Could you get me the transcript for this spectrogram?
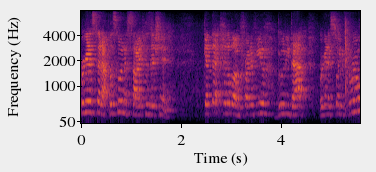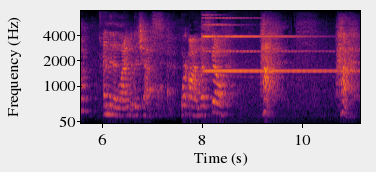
We're gonna set up. Let's go into side position. Get that kettlebell in front of you, booty back. We're gonna swing through and then in line with the chest. We're on, let's go. Ha, ha.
